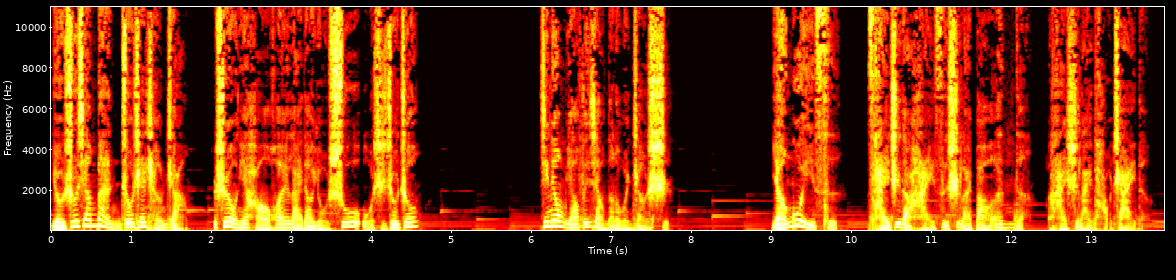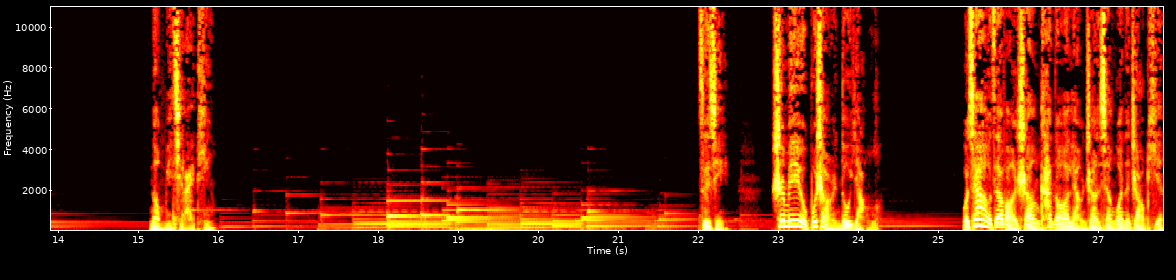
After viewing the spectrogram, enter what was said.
有书相伴，终身成长。书友你好，欢迎来到有书，我是周周。今天我们要分享到的文章是：阳过一次，才知道孩子是来报恩的，还是来讨债的。那我们一起来听。最近，身边有不少人都阳了，我恰好在网上看到了两张相关的照片。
